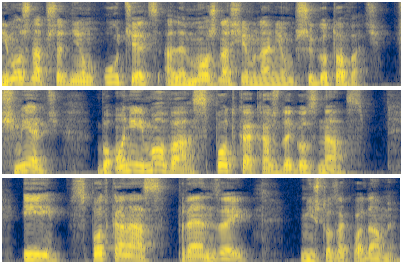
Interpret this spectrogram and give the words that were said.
Nie można przed nią uciec, ale można się na nią przygotować. Śmierć, bo o niej mowa, spotka każdego z nas. I spotka nas prędzej, niż to zakładamy.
